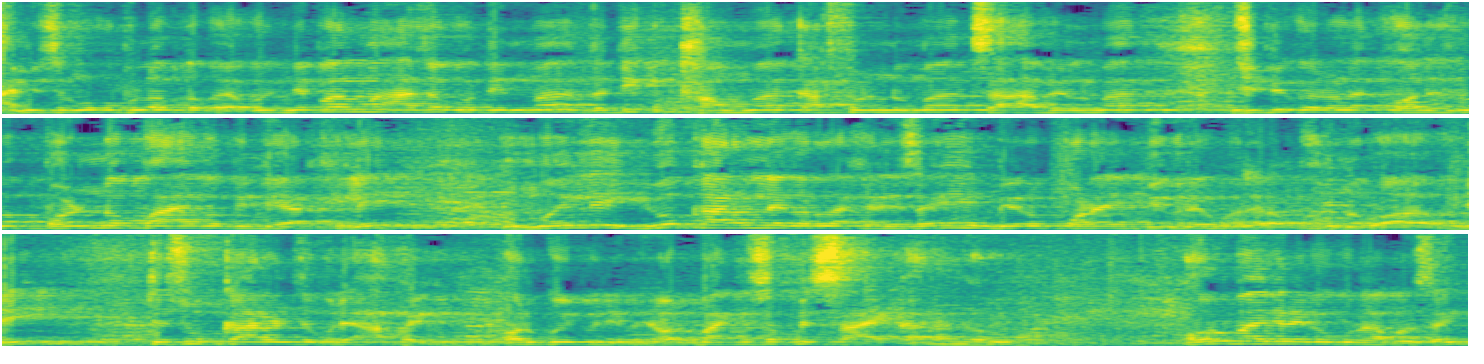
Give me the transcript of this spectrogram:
हामीसँग उपलब्ध भएको नेपालमा आजको दिनमा जति ठाउँमा काठमाडौँमा चाबेलमा जिपी कोइराला कलेजमा पढ्न पाएको विद्यार्थीले मैले यो कारणले गर्दाखेरि चाहिँ मेरो पढाइ बिग्रियो भनेर भन्नुभयो भने त्यसको कारण चाहिँ भोलि आफै हो अरू कोही पनि होइन अरू बाँकी सबै सहायक कारणहरू। अरू बाँकी रहेको कुरामा चाहिँ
